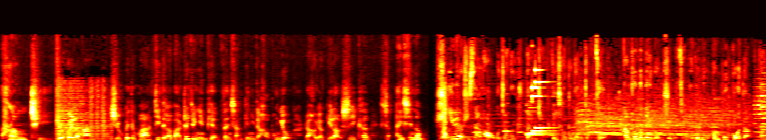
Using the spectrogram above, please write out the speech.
，crunchy 学会了吗？学会的话，记得要把这句影片分享给你的好朋友，然后要给老师一颗小爱心哦。十一月十三号，我将会举办一场非常重要的讲座，当中的内容是我从来都没有公布过的单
